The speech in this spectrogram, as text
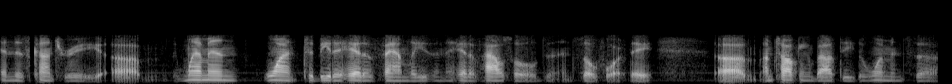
in this country. Um, women want to be the head of families and the head of households and so forth. They, uh, I'm talking about the the women's uh,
